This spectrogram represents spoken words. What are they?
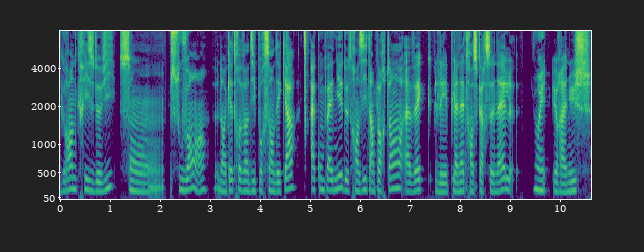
grandes crises de vie sont souvent, hein, dans 90% des cas, accompagnées de transits importants avec les planètes transpersonnelles. Uranus,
